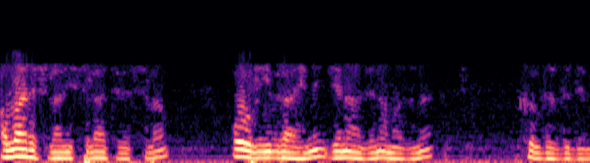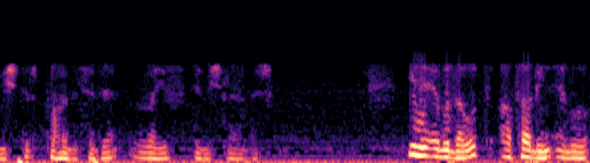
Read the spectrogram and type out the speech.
Allah Resulü Aleyhisselatü Vesselam oğlu İbrahim'in cenaze namazını kıldırdı demiştir. Bu hadise de zayıf demişlerdir. Yine Ebu Davud Ata bin Ebu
